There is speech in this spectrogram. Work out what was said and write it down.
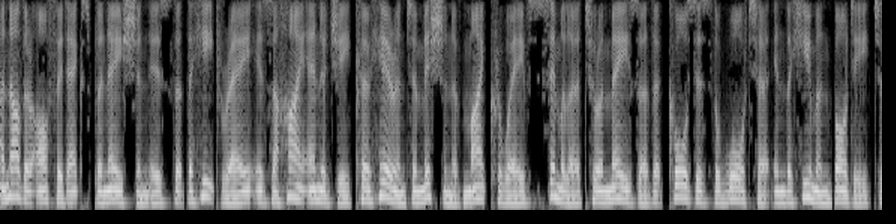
Another offered explanation is that the heat ray is a high-energy coherent emission of microwaves similar to a maser that causes the water in the human body to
